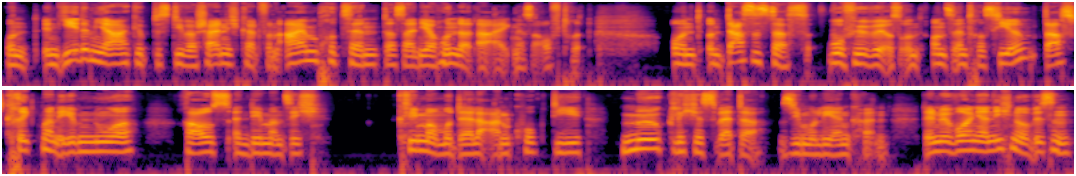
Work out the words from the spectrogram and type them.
Und in jedem Jahr gibt es die Wahrscheinlichkeit von einem Prozent, dass ein Jahrhundertereignis auftritt. Und, und das ist das, wofür wir uns interessieren. Das kriegt man eben nur raus, indem man sich Klimamodelle anguckt, die mögliches Wetter simulieren können. Denn wir wollen ja nicht nur wissen,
